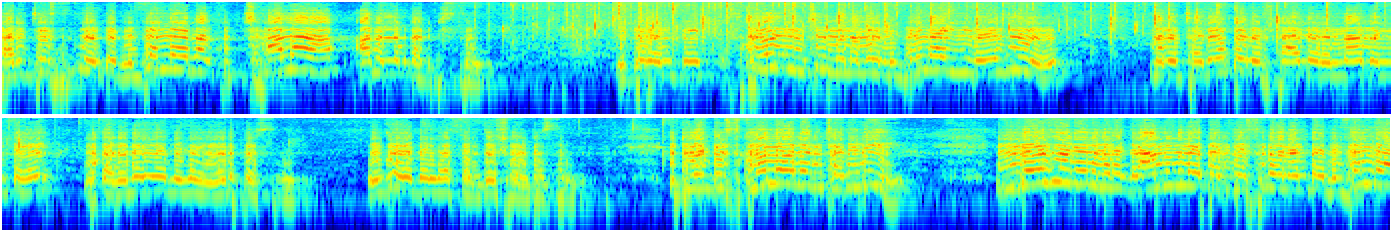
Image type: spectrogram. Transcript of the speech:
పనిచేస్తుందంటే నిజంగా నాకు చాలా ఆనందం కనిపిస్తుంది. ఇటువంటి స్కూల్ నుంచి మనము నిజంగా ఈ రోజు మనం చదువుకునే స్థాయిలో ఉన్నామంటే ఒక విధంగా నిజంగా ఏడిపిస్తుంది. ఇంకో విధంగా సంతోషం అనిపిస్తుంది. ఇటువంటి స్కూల్లో నేను చదివి ఈ రోజు నేను మన గ్రామంలో పనిచేస్తున్నానంటే నిజంగా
